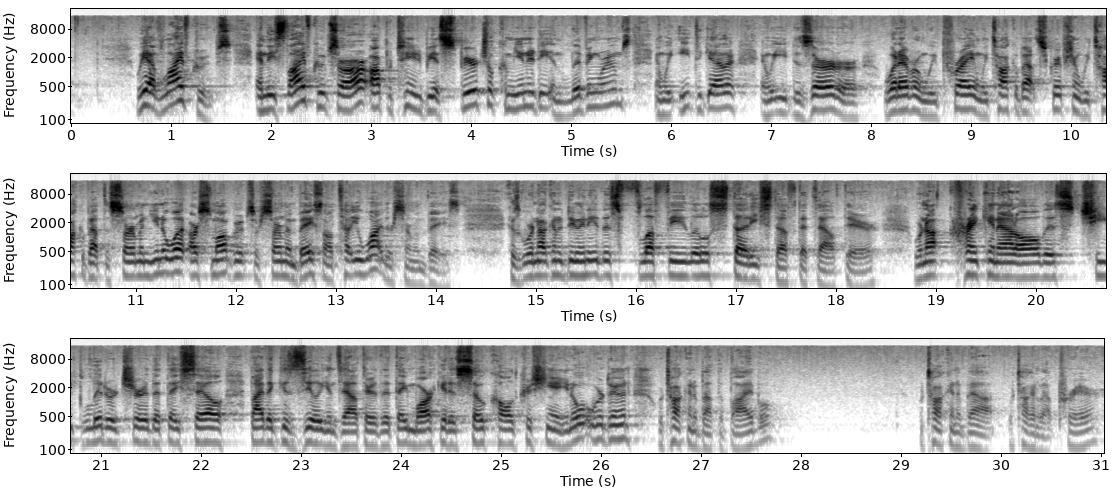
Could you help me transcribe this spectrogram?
We have life groups, and these life groups are our opportunity to be a spiritual community in living rooms, and we eat together, and we eat dessert or whatever, and we pray, and we talk about scripture, and we talk about the sermon. You know what? Our small groups are sermon based, I'll tell you why they're sermon based. Because we're not going to do any of this fluffy little study stuff that's out there. We're not cranking out all this cheap literature that they sell by the gazillions out there that they market as so called Christianity. You know what we're doing? We're talking about the Bible. We're talking about, we're talking about prayer.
